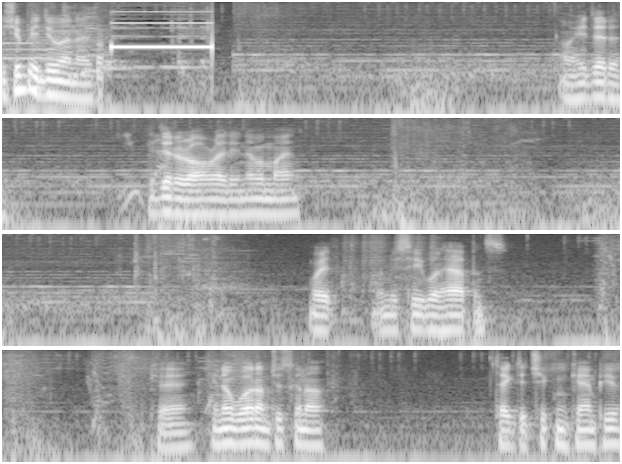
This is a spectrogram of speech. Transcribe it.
He should be doing it. Oh, he did it. He did it already, never mind. Wait, let me see what happens. Okay, you know what? I'm just gonna take the chicken camp here.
